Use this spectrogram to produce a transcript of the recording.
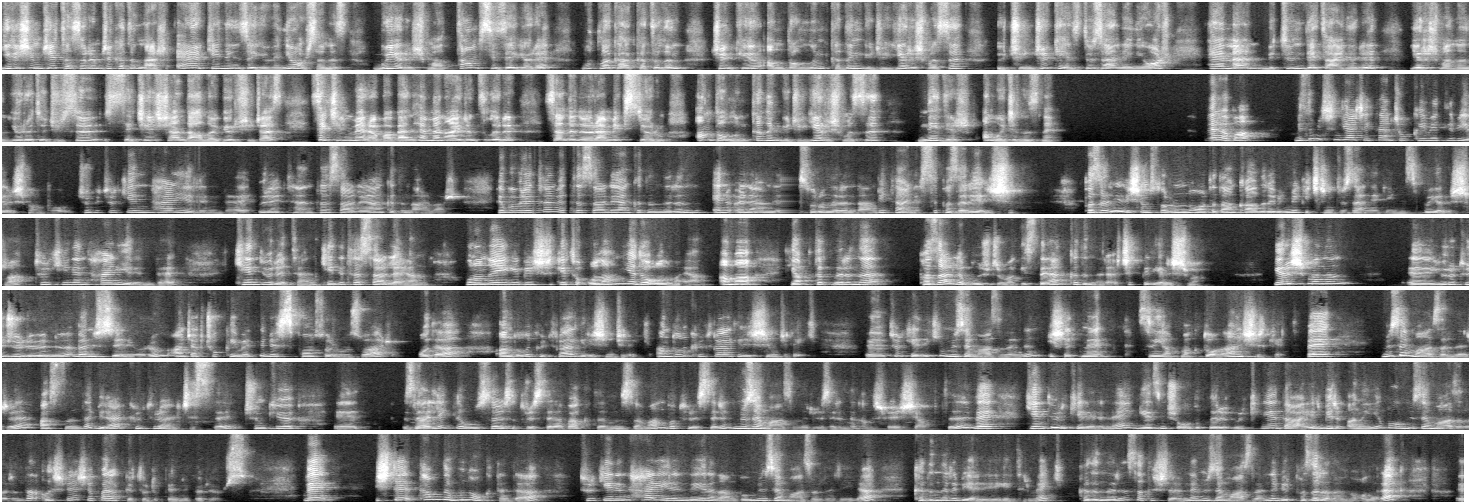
Girişimci, tasarımcı kadınlar, eğer kendinize güveniyorsanız bu yarışma tam size göre mutlaka katılın. Çünkü Anadolu'nun Kadın Gücü yarışması üçüncü kez düzenleniyor. Hemen bütün detayları yarışmanın yürütücüsü Seçil Şendal'la görüşeceğiz. Seçil merhaba, ben hemen ayrıntıları senden öğrenmek istiyorum. Anadolu'nun Kadın Gücü yarışması nedir, amacınız ne? Merhaba. Bizim için gerçekten çok kıymetli bir yarışma bu. Çünkü Türkiye'nin her yerinde üreten, tasarlayan kadınlar var. Ve bu üreten ve tasarlayan kadınların en önemli sorunlarından bir tanesi pazara erişim. Pazara erişim sorununu ortadan kaldırabilmek için düzenlediğimiz bu yarışma, Türkiye'nin her yerinde kendi üreten, kendi tasarlayan, bununla ilgili bir şirketi olan ya da olmayan ama yaptıklarını pazarla buluşturmak isteyen kadınlara açık bir yarışma. Yarışmanın e, yürütücülüğünü ben üstleniyorum. Ancak çok kıymetli bir sponsorumuz var. O da Anadolu Kültürel Girişimcilik. Anadolu Kültürel Girişimcilik, e, Türkiye'deki müze mağazalarının işletmesini yapmakta olan şirket. Ve müze mağazaları aslında birer kültür elçisi. Çünkü e, özellikle uluslararası turistlere baktığımız zaman bu turistlerin müze mağazaları üzerinden alışveriş yaptığı ve kendi ülkelerine gezmiş oldukları ülkeye dair bir anıyı bu müze mağazalarından alışveriş yaparak götürdüklerini görüyoruz. Ve işte tam da bu noktada Türkiye'nin her yerinde yer alan bu müze mağazalarıyla kadınları bir araya getirmek, kadınların satışlarını müze mağazalarına bir pazar alanı olarak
